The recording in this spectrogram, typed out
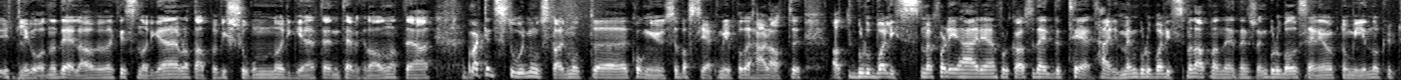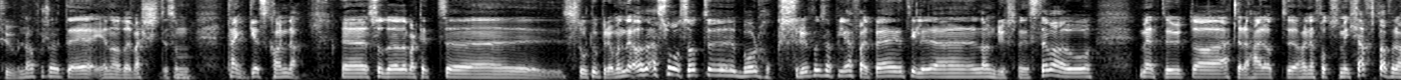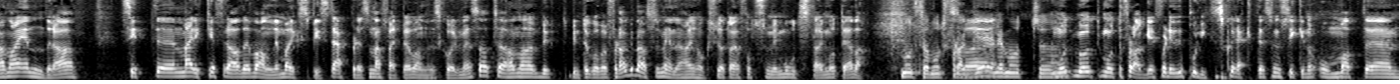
ytterliggående deler av Kristen-Norge, bl.a. på Visjon Norge, til TV-kanalen, at det har vært en stor motstand mot uh, kongehuset, basert mye på det her. Da, at, at, globalisme for de her folka, altså den, Termen globalisme, da, at man, den globaliseringen av økonomien og kulturen, da, for så vidt, er en av det verste som tenkes kan. da. Uh, så det har vært et uh, stort opprør opprør. Men det, jeg så også at eh, Bård Hoksrud for eksempel, i Frp, tidligere landbruksminister, var jo, mente ut da, etter det her at han har fått så mye kjeft, da, for han har endra sitt eh, merke fra det vanlige markspiste eplet som Frp vanligvis går med. Så at han har begynt å gå med flagg, da, så mener han Hoksrud at han har fått så mye motstand mot det. da. Motstand mot flagget, så, eller mot, uh... mot, mot mot, flagget, fordi det politisk korrekte syns ikke noe om at uh,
